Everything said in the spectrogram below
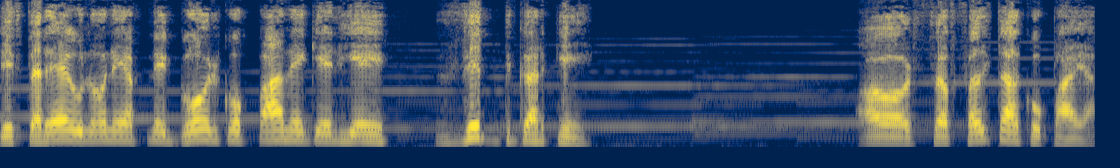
जिस तरह उन्होंने अपने गोल को पाने के लिए जिद करके और सफलता को पाया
